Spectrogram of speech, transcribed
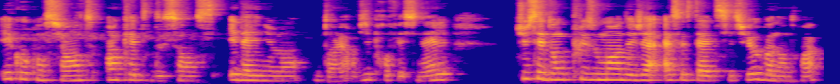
éco-conscientes en quête de sens et d'alignement dans leur vie professionnelle tu sais donc plus ou moins déjà à ce stade si tu es au bon endroit.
